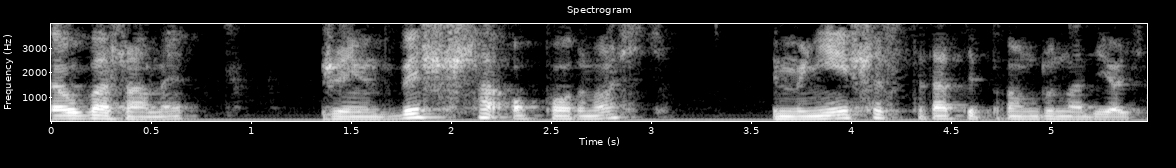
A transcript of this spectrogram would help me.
Zauważamy, że im wyższa oporność, tym mniejsze straty prądu na diodzie.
